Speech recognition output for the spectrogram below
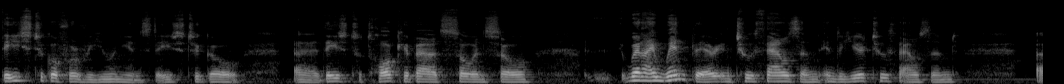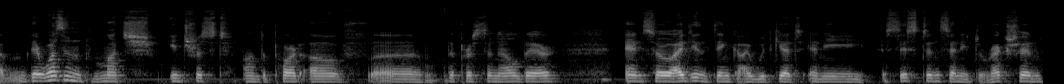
They used to go for reunions. They used to go uh, they used to talk about so and so. When I went there in 2000, in the year 2000, um, there wasn't much interest on the part of uh, the personnel there. And so I didn't think I would get any assistance, any direction,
